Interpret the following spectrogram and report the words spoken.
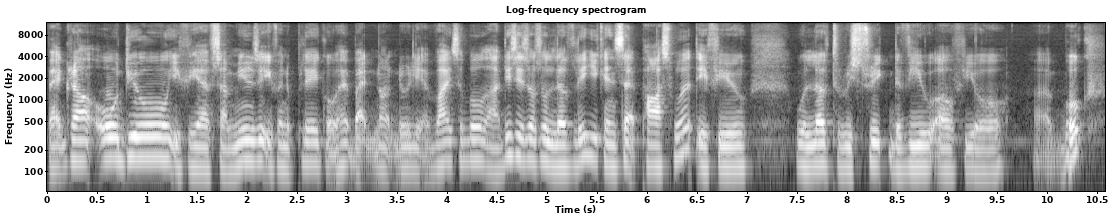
Background audio if you have some music if you want to play go ahead but not really advisable. Uh, this is also lovely. You can set password. If you would love to restrict the view of your uh, book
